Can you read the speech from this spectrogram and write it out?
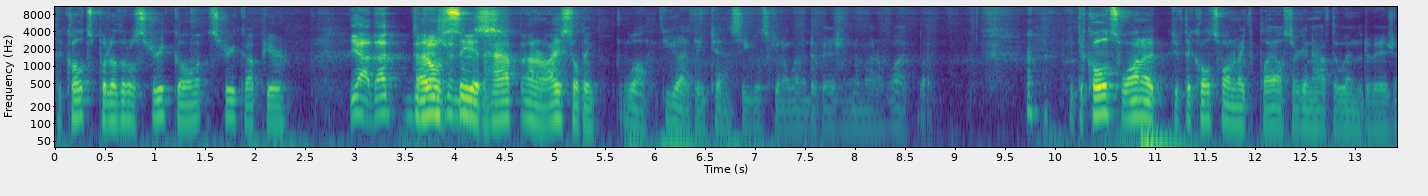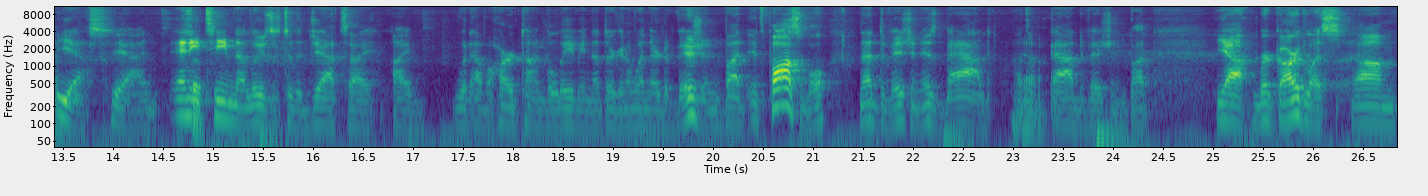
the Colts put a little streak going, streak up here. Yeah, that I don't see is- it happen. I don't know. I still think. Well, you gotta think Tennessee was gonna win a division no matter what. But if the Colts want to, if the Colts want to make the playoffs, they're gonna have to win the division. Yes, yeah. And any So- team that loses to the Jets, I, I would have a hard time believing that they're going to win their division. But it's possible. That division is bad. That's a bad division. But yeah, regardless, um,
